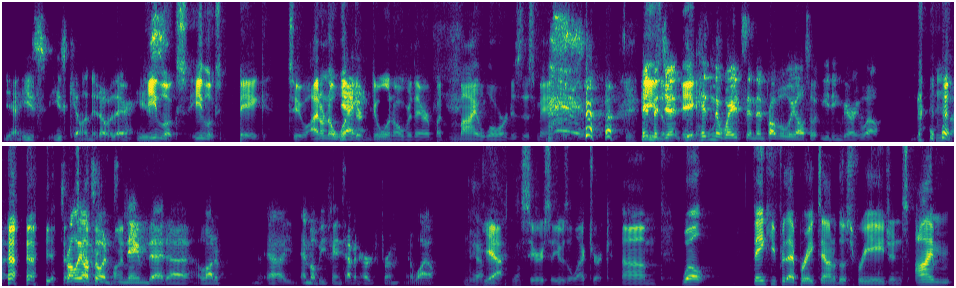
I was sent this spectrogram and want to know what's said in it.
Yeah, he's he's killing it over there. He's, he looks he looks big too. I don't know what Yeah, they're he- doing over there, but my lord, is this man? big. hitting the He's a gym, big hitting boy. the weights, and then probably also eating very well. it's It's probably also a name that uh, a lot of uh, MLB fans haven't heard from in a while. Yeah. Yeah, seriously, he was electric. Um, well, thank you for that breakdown of those free agents. I'm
